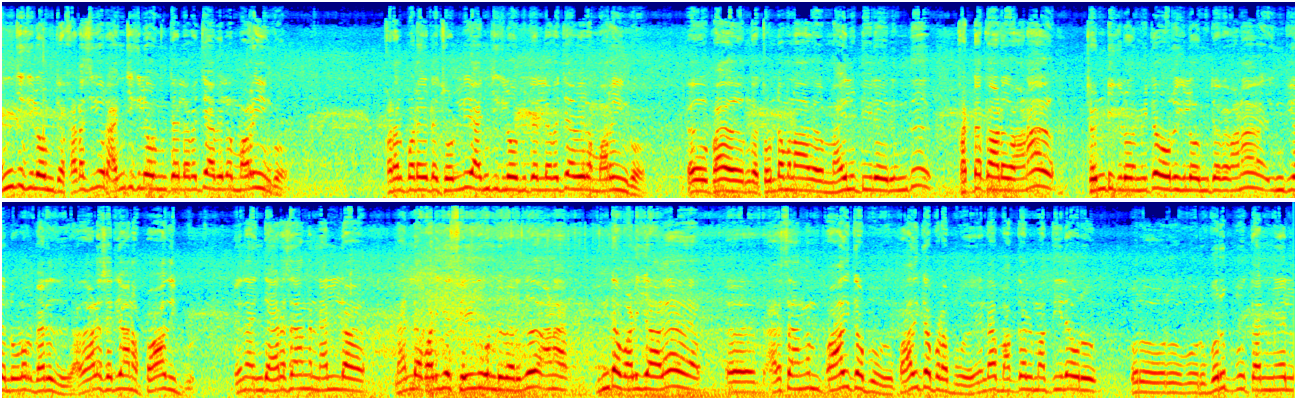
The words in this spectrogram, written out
அஞ்சு கிலோமீட்டர் கடைசி ஒரு அஞ்சு கிலோமீட்டரில் வச்சு அவையில் மறையுங்கோ. கடற்படையிட்ட சொல்லி அஞ்சு கிலோமீட்டரில் வச்சு அவையில் மறையுங்கோ. இங்கே தொண்டமனா மயிலிட்டியில் இருந்து கட்டக்காடு ஆனால் ரெண்டு கிலோமீட்டர் ஒரு கிலோமீட்டர் ஆனால் இந்தியன் டாலர் வருது. அதால் சரியான பாதிப்பு. ஏன்னா இந்த அரசாங்கம் நல்ல நல்ல வழியை செய்து கொண்டு வருது. ஆனால் இந்த வழியால் அரசாங்கம் பாதிக்க போகுது பாதிக்கப்பட போகுது. ஏன்னா மக்கள் மத்தியில் ஒரு ஒரு ஒரு ஒரு வெறுப்பு தன்மையில்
